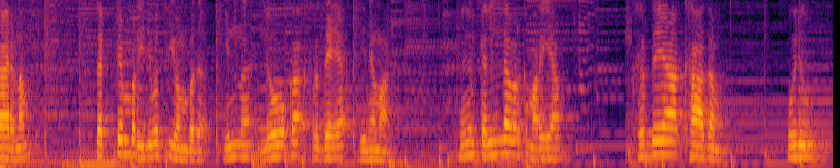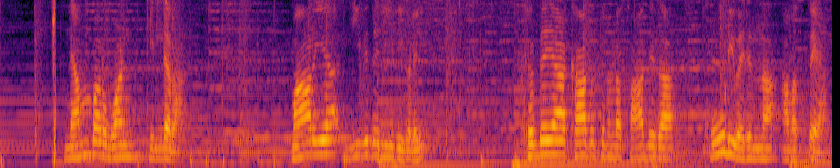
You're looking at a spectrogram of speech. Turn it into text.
കാരണം സെപ്റ്റംബർ ഇരുപത്തിയൊമ്പത് ഇന്ന് ലോക ഹൃദയ ദിനമാണ്. നിങ്ങൾക്കെല്ലാവർക്കും അറിയാം ഹൃദയാഘാതം ഒരു നമ്പർ വൺ കില്ലറാണ്. മാറിയ ജീവിത രീതികളിൽ ഹൃദയാഘാതത്തിനുള്ള സാധ്യത കൂടി വരുന്ന അവസ്ഥയാണ്.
